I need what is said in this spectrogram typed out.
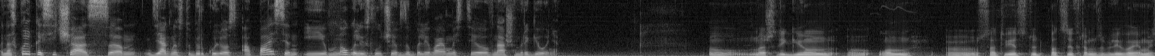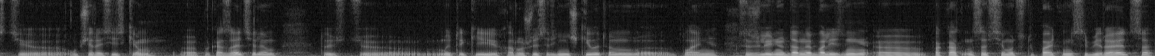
Насколько сейчас э, диагноз туберкулез опасен и много ли случаев заболеваемости в нашем регионе? Ну, наш регион, э, он соответствует по цифрам заболеваемости общероссийским показателям. То есть э, мы такие хорошие среднячки в этом э, плане. К сожалению, данная болезнь э, пока совсем отступать не собирается.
